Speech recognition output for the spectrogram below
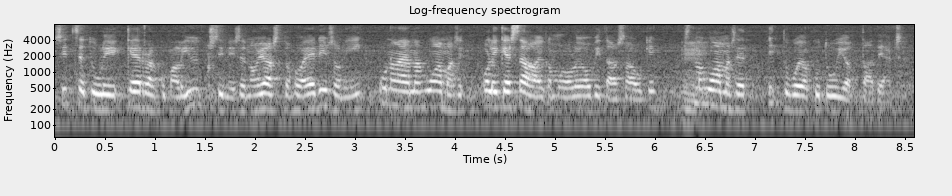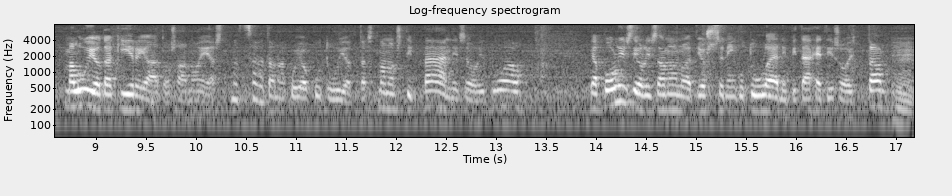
sitten se tuli kerran, kun mä olin yksi, niin se nojasi tuohon Edisonin ikkunaan ja mä huomasin, oli kesäaika, mulla oli ovi taas auki. Sitten mm. mä huomasin, että vittu kun joku tuijottaa, tiiäks. Mä luin jotain kirjaa tuossa noin ja sitten mä saatana kun joku tuijottaa. Sitten mä nostin pään, niin se oli tuolla. Ja poliisi oli sanonut, että jos se niinku tulee, niin pitää heti soittaa. Mm.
